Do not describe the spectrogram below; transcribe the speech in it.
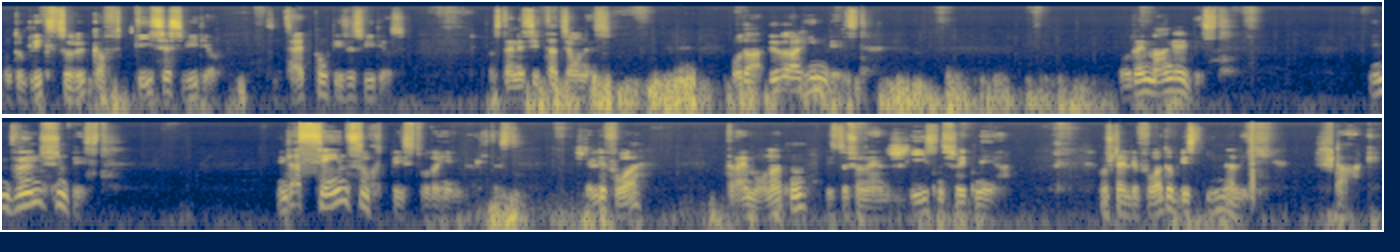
Und du blickst zurück auf dieses Video, zum Zeitpunkt dieses Videos, was deine Situation ist. Wo du überall hin willst. Wo du im Mangel bist. Im Wünschen bist. In der Sehnsucht bist, wo du hin möchtest. Stell dir vor, drei Monaten bist du schon einen Riesenschritt näher. Und stell dir vor, du bist innerlich stark,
